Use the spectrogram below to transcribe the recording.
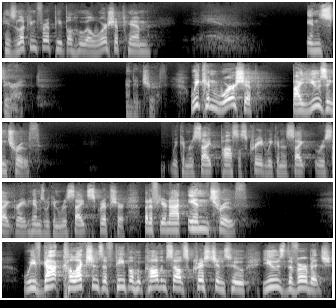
He's looking for a people who will worship him in spirit and in truth. We can worship by using truth. We can recite Apostles' Creed, we can recite, recite great hymns, we can recite Scripture. But if you're not in truth, we've got collections of people who call themselves Christians who use the verbiage,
